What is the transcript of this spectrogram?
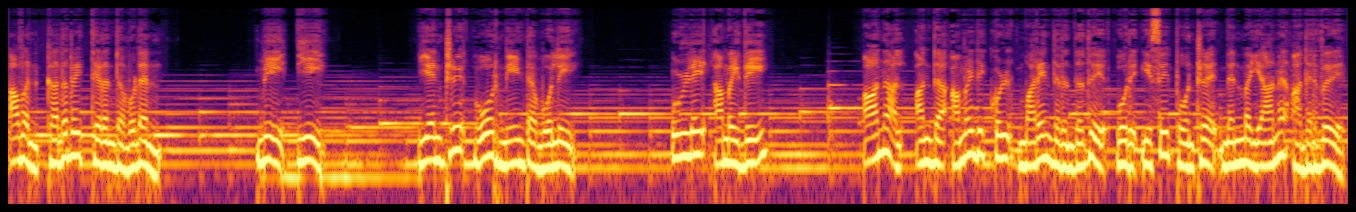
அவன் கதவை திறந்தவுடன் மீ என்று ஓர் நீண்ட ஒலி. உள்ளே அமைதி. ஆனால் அந்த அமைதிக்குள் மறைந்திருந்தது ஒரு இசை போன்ற மென்மையான அதிர்வு.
